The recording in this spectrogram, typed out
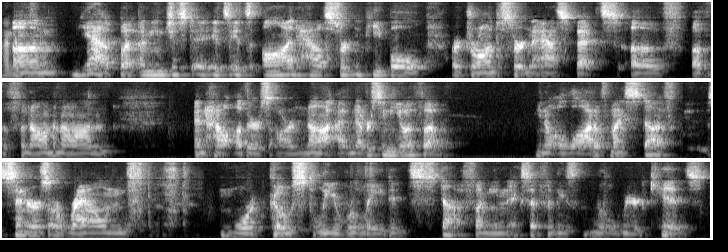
100%. Um, yeah, but I mean, just it's it's odd how certain people are drawn to certain aspects of of the phenomenon, and how others are not. I've never seen a UFO. You know, a lot of my stuff centers around more ghostly related stuff. I mean, except for these little weird kids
